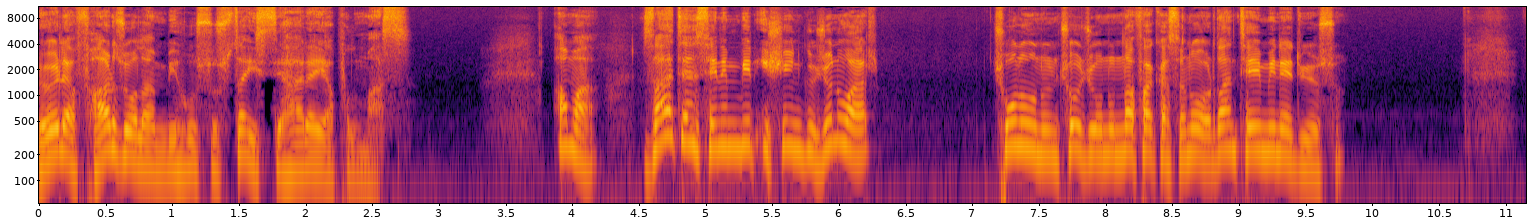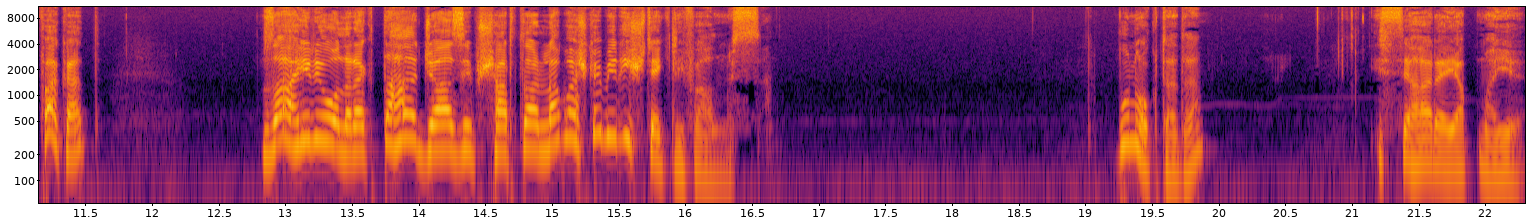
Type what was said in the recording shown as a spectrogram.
Böyle farz olan bir hususta istihare yapılmaz. Ama zaten senin bir işin gücün var. Çoluğunun çocuğunun nafakasını oradan temin ediyorsun. Fakat zahiri olarak daha cazip şartlarla başka bir iş teklifi almışsın. Bu noktada istihare yapmayı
